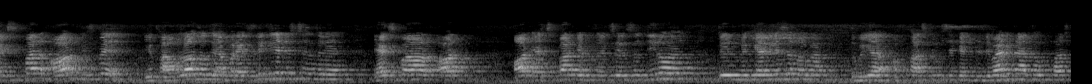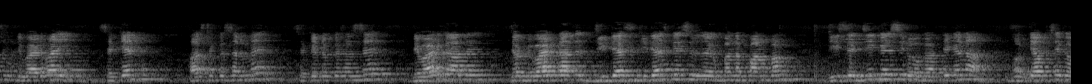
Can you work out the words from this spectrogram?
x पर और किस पे? ये फार्मूला तो यहाँ पर x लिख दिया डिस्टेंस है। x पर और और h पर ग्रेविटेशनल एक्सीलरेशन ज़ीरो है। तो इनमें क्या रिलेशन होगा? तो भैया, अब फ़र्स्ट में सेकंड में डिवाइड करा तो फ़र्स्ट में divide by second first equation में सेकंड इक्वेशन से डिवाइड कराते हैं। जब डिवाइड कराते हैं g dash g dash cancel हो जाएगा? 1 अपान 1 g से g कैंसिल होगा? ठीक है ना? और क्या बचेगा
